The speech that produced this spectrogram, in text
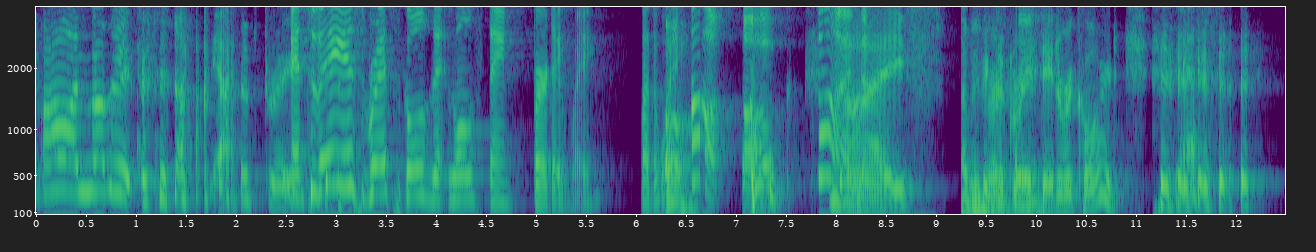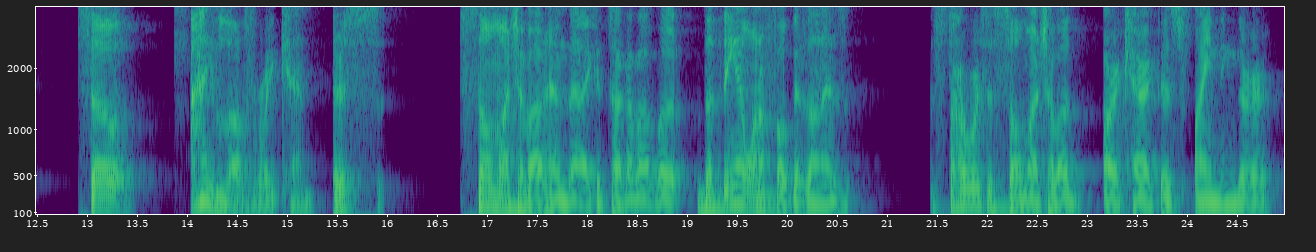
Oh, I love it. Yeah, it's great. And today is Brett Goldstein birthday way, by the way. Oh, oh, oh nice. Happy Picked birthday. a great day to record. Yes. so I love Roy Kent. There's so much about him that I could talk about, but the thing I want to focus on is Star Wars is so much about our characters finding their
